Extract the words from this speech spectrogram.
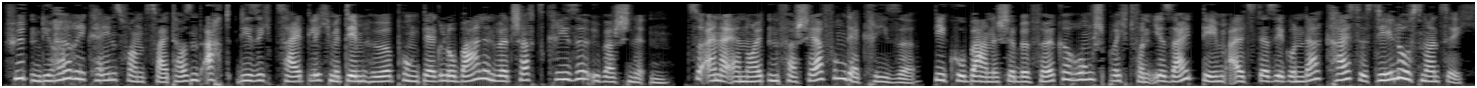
führten die Hurricanes von 2008, die sich zeitlich mit dem Höhepunkt der globalen Wirtschaftskrise überschnitten, zu einer erneuten Verschärfung der Krise. Die kubanische Bevölkerung spricht von ihr seitdem als der Segunda Crisis de los 90.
